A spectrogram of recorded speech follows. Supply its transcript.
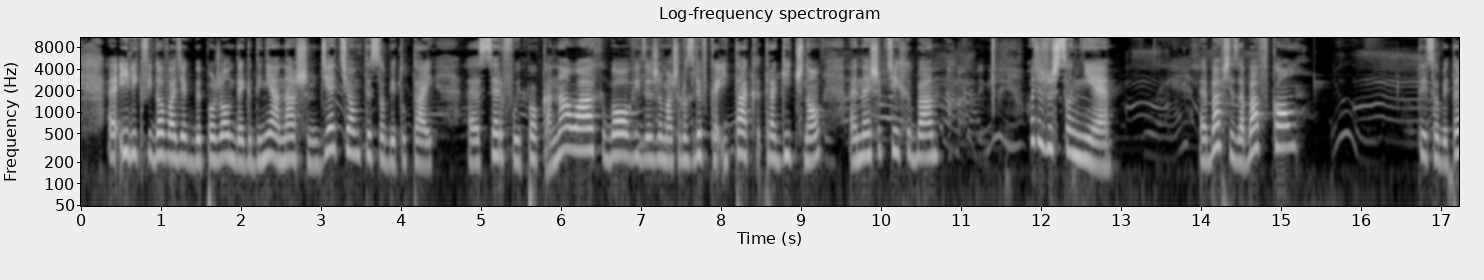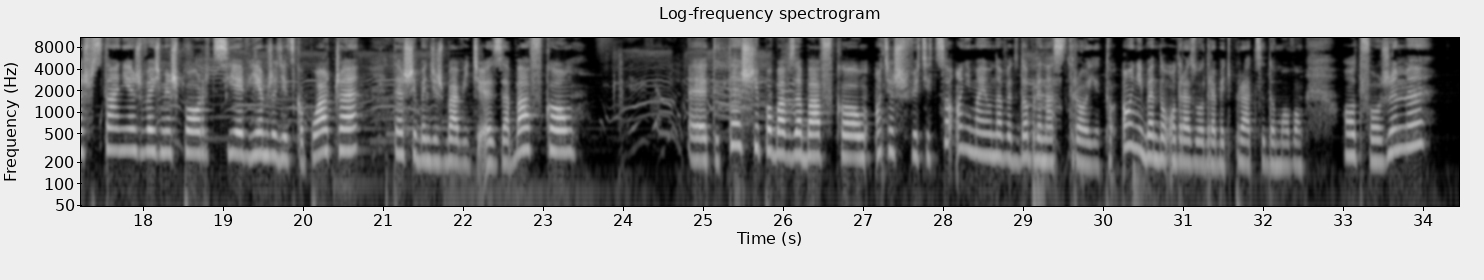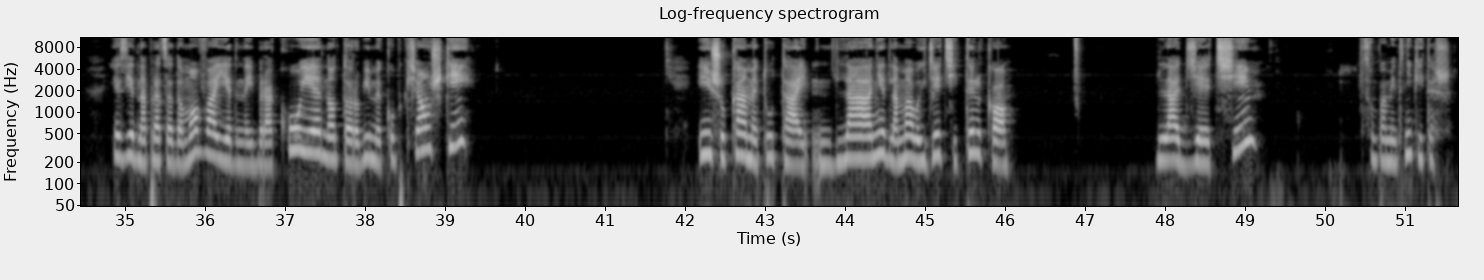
i likwidować jakby porządek dnia naszym dzieciom, ty sobie tutaj surfuj po kanałach, bo widzę, że masz rozrywkę i tak tragiczną. E, Najszybciej chyba. Chociaż wiesz co, nie. E, Baw się zabawką. Ty sobie też wstaniesz, weźmiesz porcję. Wiem, że dziecko płacze. Też się będziesz bawić e, zabawką. E, Ty też się pobaw zabawką. Chociaż wiecie co, oni mają nawet dobre nastroje. To oni będą od razu odrabiać pracę domową. Otworzymy. Jest jedna praca domowa, jednej brakuje, no to robimy kup książki. I szukamy tutaj dla, nie dla małych dzieci, tylko dla dzieci. Są pamiętniki też,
